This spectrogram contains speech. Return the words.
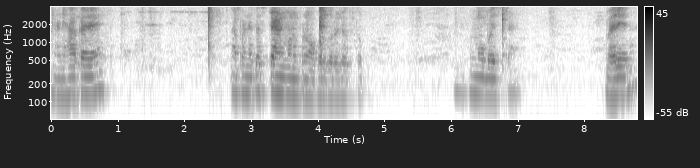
आणि हा काय आहे? आपण याचा स्टँड म्हणून पण वापर करू शकतो. Mobile stand. भारी आहे ना?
